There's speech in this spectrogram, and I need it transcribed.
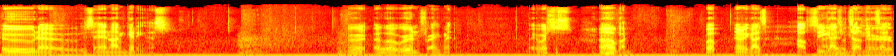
Who knows? And I'm getting this. Ruin, oh, a rune fragment. Wait, where's this? Oh god. Well, anyway, guys, I'll see you guys when something with another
